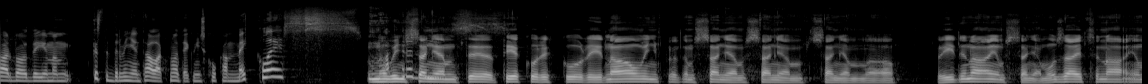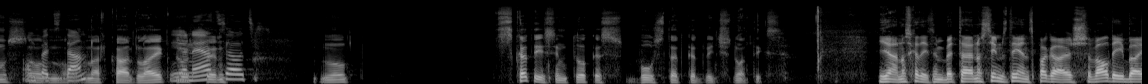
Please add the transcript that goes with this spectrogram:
pārbaudījumam, kas tad ar viņiem tālāk notiek? Viņus kaut kā meklēs? Nu, viņi saņem tie, tie kuri, kuri nav, viņi, protams, saņem, saņem, saņem uh, brīdinājumus, saņem uzaicinājumus. Un, un, un ar kādu laiku. Ja neatsaucas? Nu, skatīsim to, kas būs tad, kad viņš notiks. Jā, nu skatīsim, bet no simts dienas pagājušas valdībai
